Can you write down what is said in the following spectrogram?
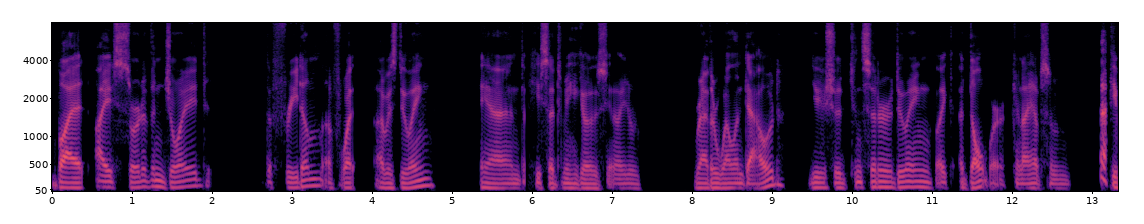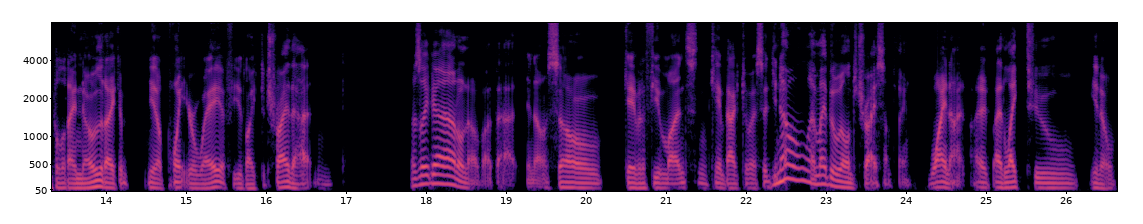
But I sort of enjoyed the freedom of what I was doing. And he said to me, he goes, You know, you're rather well endowed, you should consider doing like adult work. And I have some people that I know that I could, you know, point your way if you'd like to try that. And I was like, I don't know about that, you know. So gave it a few months and came back to. I said, you know, I might be willing to try something. Why not? I, I'd like to, you know,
